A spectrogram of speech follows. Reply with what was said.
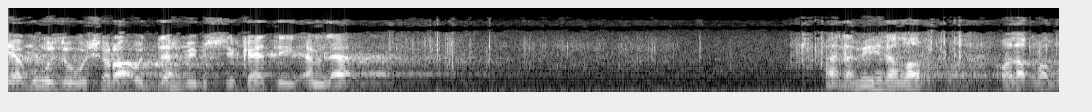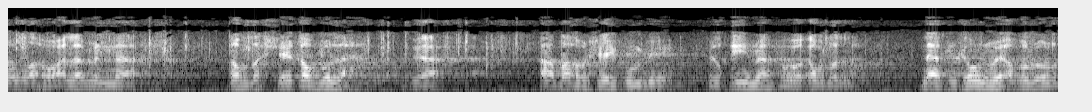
يجوز شراء الذهب بالشيكات أم لا؟ هذا فيه نظر والأقرب والله أعلم أن قبض الشيء قبض له. إذا أعطاه شيء بالقيمة فهو قبض له. لكن كونه يأخذ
